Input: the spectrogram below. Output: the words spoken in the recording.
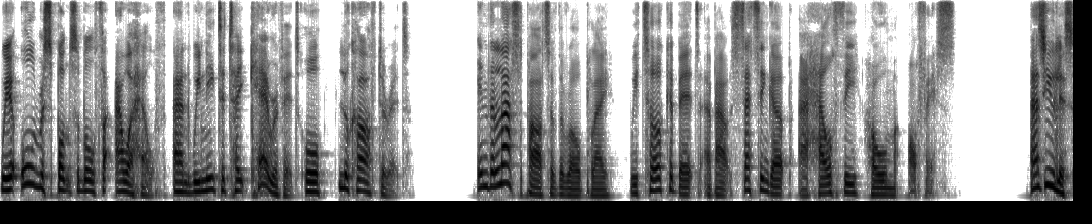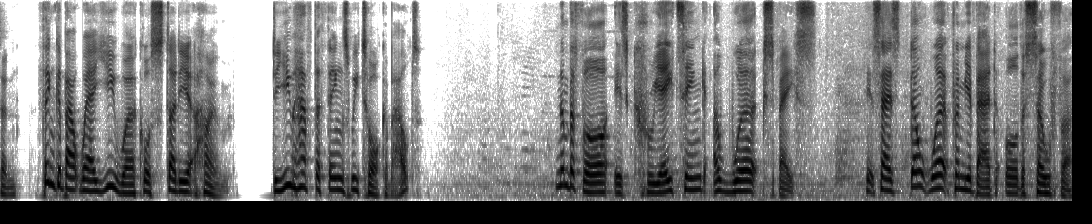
We are all responsible for our health and we need to take care of it or look after it. In the last part of the role play, we talk a bit about setting up a healthy home office. As you listen, think about where you work or study at home. Do you have the things we talk about? Number four is creating a workspace. It says don't work from your bed or the sofa,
